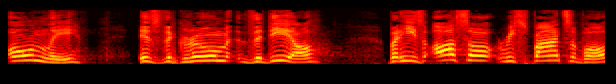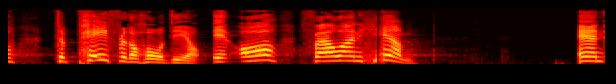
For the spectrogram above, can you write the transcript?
only is the groom the deal, but he's also responsible to pay for the whole deal. It all fell on him. And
